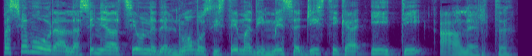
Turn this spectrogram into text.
Passiamo ora alla segnalazione del nuovo sistema di messaggistica IT Alert.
